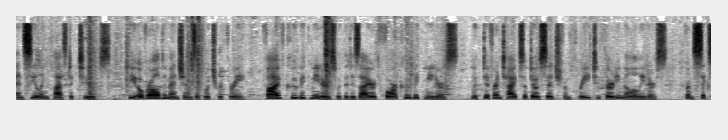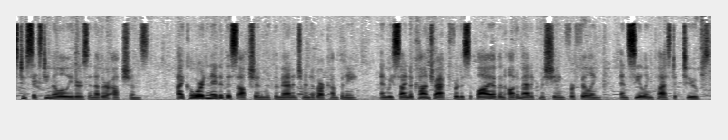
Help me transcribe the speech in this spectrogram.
and sealing plastic tubes, the overall dimensions of which were 3, 5 cubic meters with the desired 4 cubic meters, with different types of dosage from 3 to 30 milliliters, from 6 to 60 milliliters and other options. I coordinated this option with the management of our company, and we signed a contract for the supply of an automatic machine for filling and sealing plastic tubes.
